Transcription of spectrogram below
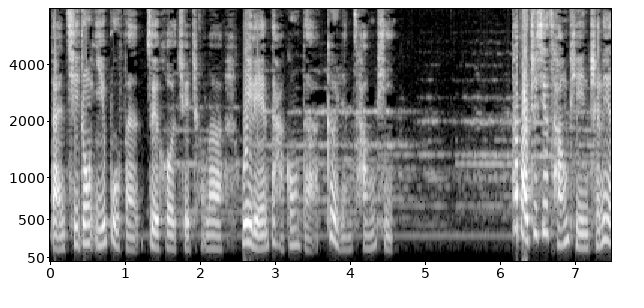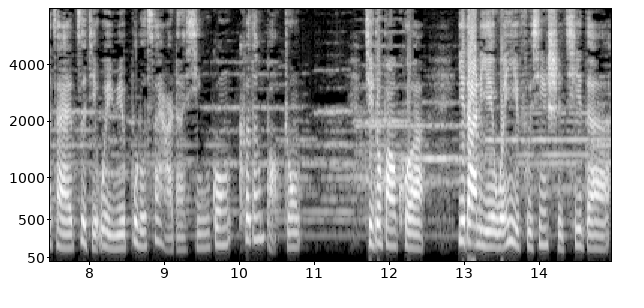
但其中一部分最后却成了威廉大公的个人藏品。他把这些藏品陈列在自己位于布鲁塞尔的行宫科登堡中，其中包括意大利文艺复兴时期的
